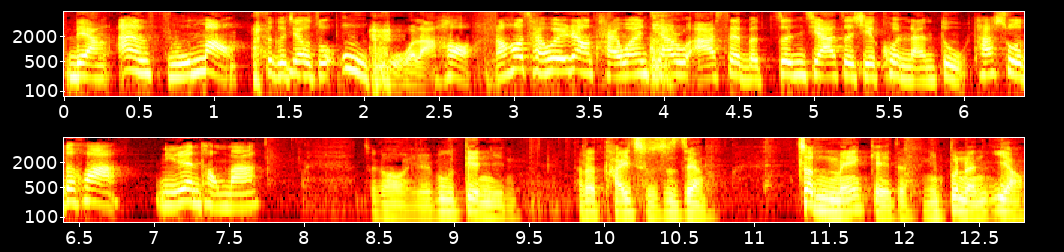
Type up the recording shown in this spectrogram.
两岸服贸，这个叫做误国啦哈，然后才会让台湾加入 ASEP 增加这些困难度。他说的话，你认同吗？这个有一部电影，他的台词是这样：正美给的，你不能要。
